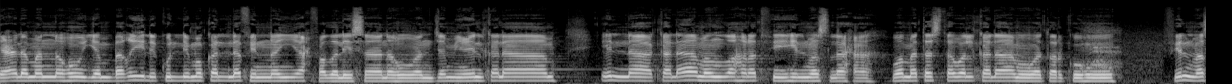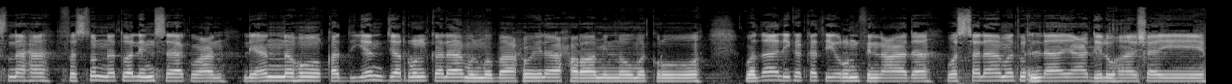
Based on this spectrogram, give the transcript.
اعلم أنه ينبغي لكل مكلف أن يحفظ لسانه عن جميع الكلام إلا كلاما ظهرت فيه المصلحة ومتى استوى الكلام وتركه. في المصلحة فالسنة الإمساك عنه لأنه قد ينجر الكلام المباح إلى حرام أو مكروه وذلك كثير في العادة والسلامة لا يعدلها شيء.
